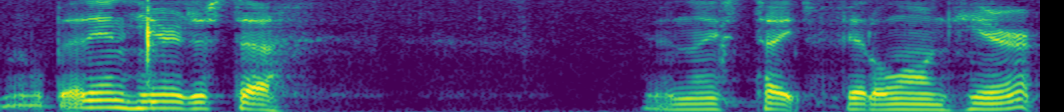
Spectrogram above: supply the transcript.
a little bit in here just to get a nice tight fit along here.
